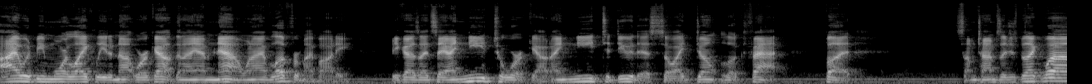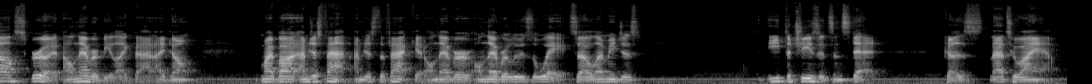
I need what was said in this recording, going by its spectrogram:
I would be more likely to not work out than I am now when I have love for my body because I'd say I need to work out. I need to do this so I don't look fat. But sometimes I just be like, well, screw it. I'll never be like that. I don't my body I'm just fat. I'm just the fat kid. I'll never I'll never lose the weight. So let me just eat the Cheez-Its instead because that's who I am.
